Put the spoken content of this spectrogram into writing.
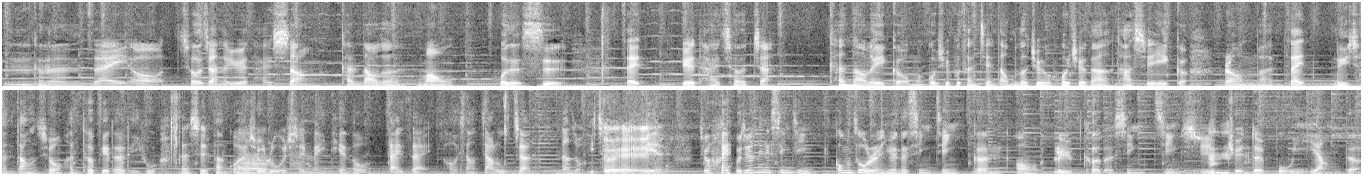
嗯，可能在哦车站的月台上看到的猫，或者是在月台车站。看到了一个我们过去不曾见到，我们都觉得会觉得它是一个让我们在旅程当中很特别的礼物。但是反过来说，如果是每天都待在好像加入站那种一成不变，就会我觉得那个心境，工作人员的心境跟哦旅客的心境是绝对不一样的。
